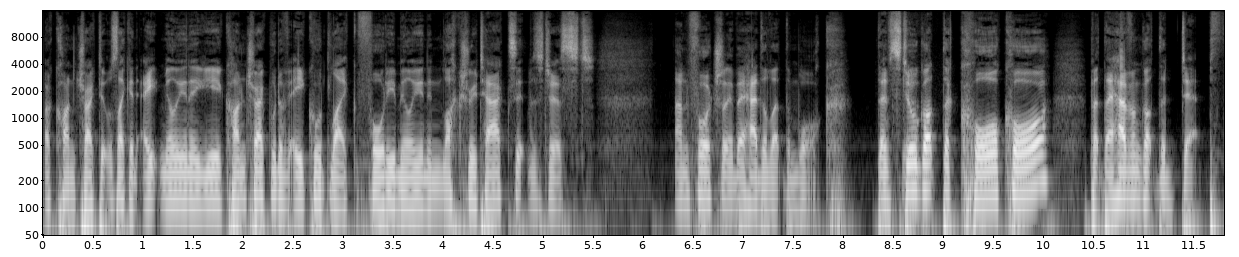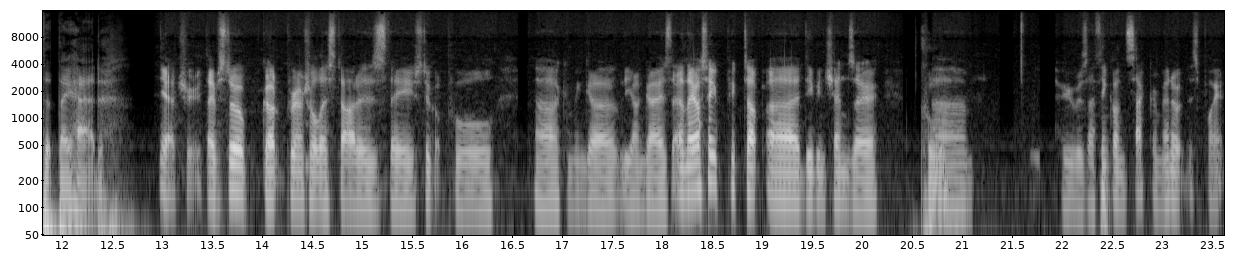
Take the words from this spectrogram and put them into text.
a, contract, it was like an eight million a year contract would have equaled like forty million in luxury tax. It was just unfortunately they had to let them walk. They've still yeah. got the core core, but they haven't got the depth that they had. Yeah, true. They've still got pretty much all their starters. They still got Poole, uh, Kuminga, the young guys, and they also picked up uh, DiVincenzo. Cool. Um, who was I think on Sacramento at this point.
